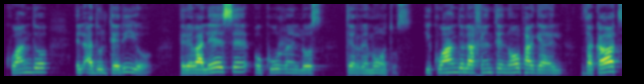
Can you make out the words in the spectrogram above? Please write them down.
Cuando el adulterio prevalece, ocurren los terremotos. Y cuando la gente no paga el zakat,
